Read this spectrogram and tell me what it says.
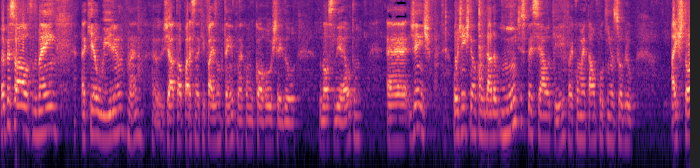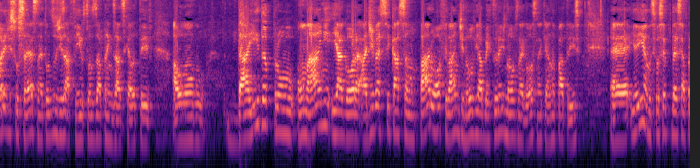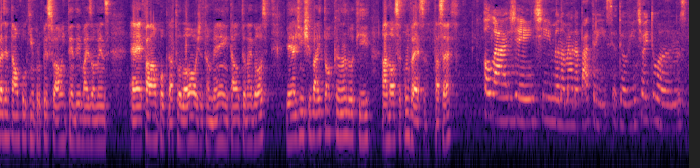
Oi pessoal, tudo bem? Aqui é o William, né? Eu já tô aparecendo aqui faz um tempo, né? Como co-host aí do, do nosso Lielton. É, gente, hoje a gente tem uma convidada muito especial aqui, vai comentar um pouquinho sobre o, a história de sucesso, né? Todos os desafios, todos os aprendizados que ela teve ao longo da ida pro online e agora a diversificação para o offline de novo e a abertura de novos negócios, né? Que é a Ana Patrícia. É, e aí, Ana, se você pudesse apresentar um pouquinho para o pessoal, entender mais ou menos, é, falar um pouco da tua loja também e tal, do teu negócio, e aí a gente vai tocando aqui a nossa conversa, tá certo? Olá, gente. Meu nome é Ana Patrícia, eu tenho 28 anos,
